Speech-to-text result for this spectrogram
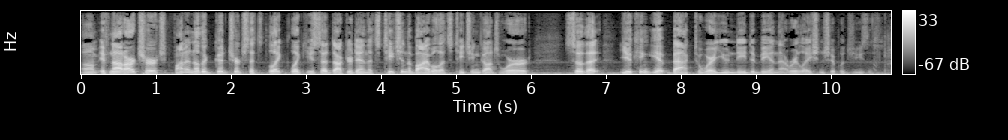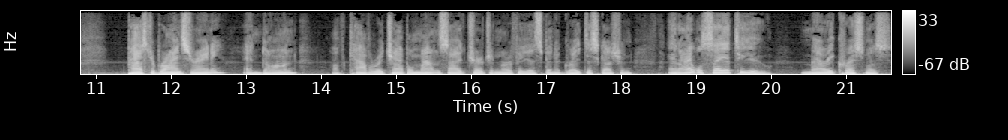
Um, if not our church, find another good church that's like like you said, Doctor Dan, that's teaching the Bible, that's teaching God's word, so that you can get back to where you need to be in that relationship with Jesus. Pastor Brian Sereni and Dawn of Calvary Chapel Mountainside Church in Murphy. It's been a great discussion. And I will say it to you Merry Christmas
